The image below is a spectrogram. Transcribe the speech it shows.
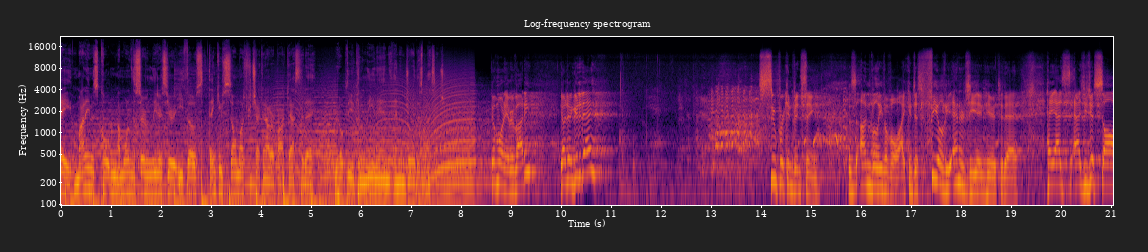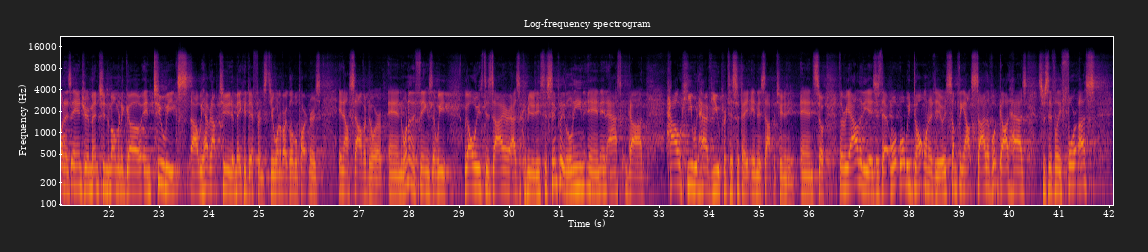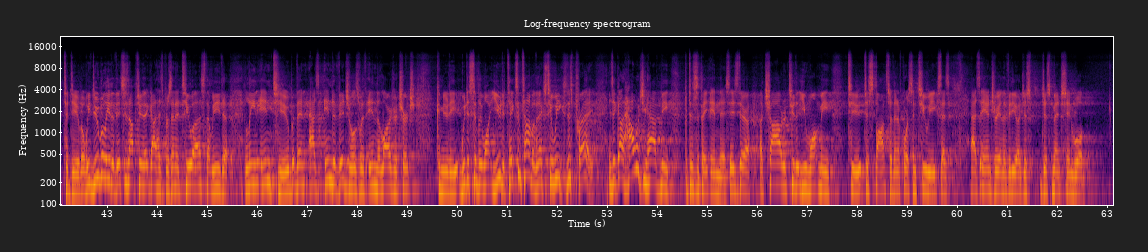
Hey, my name is Colton. I'm one of the servant leaders here at Ethos. Thank you so much for checking out our podcast today. We hope that you can lean in and enjoy this message. Good morning, everybody. Y'all doing good today? Super convincing. This is unbelievable. I can just feel the energy in here today. Hey, as, as you just saw, and as Andrea mentioned a moment ago, in two weeks, uh, we have an opportunity to make a difference through one of our global partners in El Salvador. And one of the things that we, we always desire as a community is to simply lean in and ask God how he would have you participate in this opportunity. And so the reality is, is that what, what we don't want to do is something outside of what God has specifically for us to do. But we do believe that this is an opportunity that God has presented to us that we need to lean into. But then, as individuals within the larger church community, we just simply want you to take some time over the next two weeks, just pray and say, God, how would you have me participate in this? Is there a, a child or two that you want me to, to sponsor? Then, of course, in two weeks, as, as Andrea in the video I just, just mentioned, we'll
